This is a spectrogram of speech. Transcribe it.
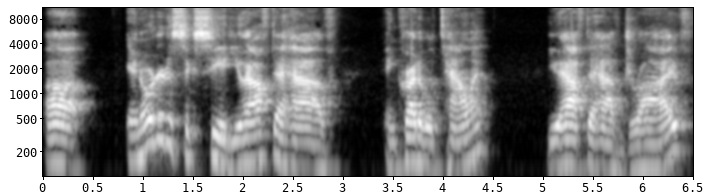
uh, in order to succeed, you have to have incredible talent. You have to have drive.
